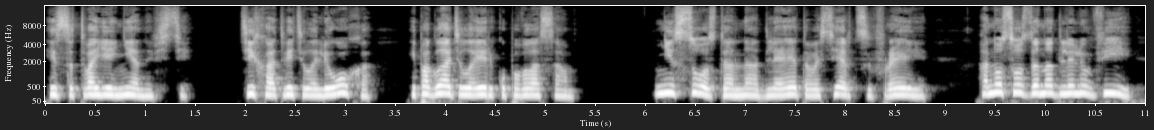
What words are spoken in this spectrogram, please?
из-за твоей ненависти, тихо ответила Леоха и погладила Эрику по волосам. Не создано для этого сердце Фреи. Оно создано для любви,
